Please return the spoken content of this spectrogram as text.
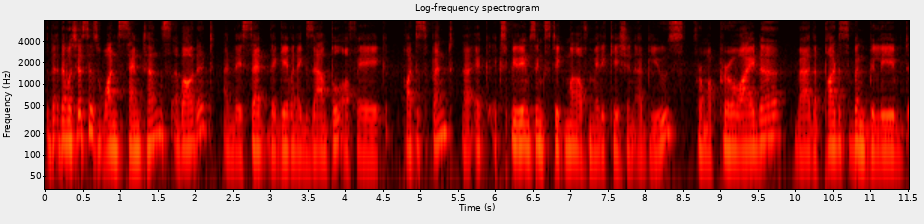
There was just this one sentence about it, and they said they gave an example of a participant uh, experiencing stigma of medication abuse from a provider where the participant believed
